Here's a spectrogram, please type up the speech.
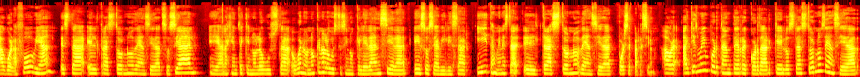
agorafobia, está el trastorno de ansiedad social, eh, a la gente que no le gusta, o bueno, no que no le guste, sino que le da ansiedad es sociabilizar. Y también está el trastorno de ansiedad por separación. Ahora, aquí es muy importante recordar que los trastornos de ansiedad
